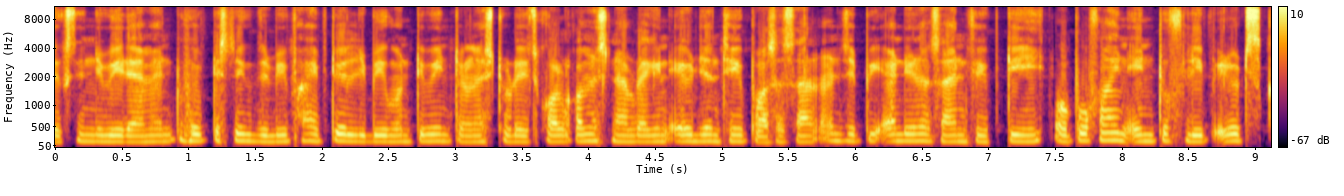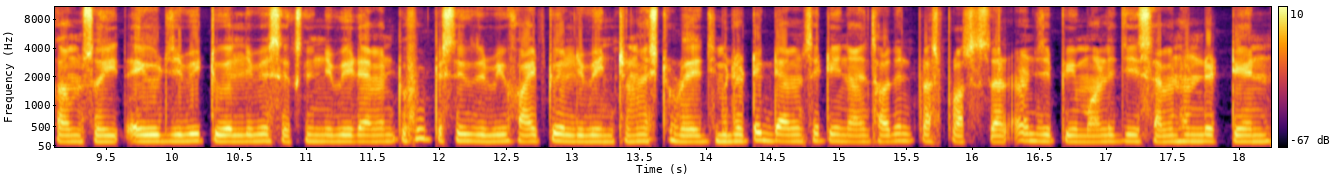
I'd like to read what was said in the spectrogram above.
16GB RAM and 256GB, 512GB, 1TB internal storage. Qualcomm um Snapdragon eight gen three processor eight G P एंडीनो seven fifty Oppo Find N two flip it's comes with eight G B twelve G B sixteen G B RAM two fifty six G B five twelve G B internal storage MediaTek Dimensity nine thousand plus processor eight G P Mali G seven hundred ten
